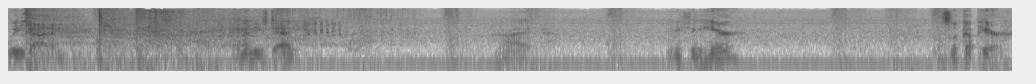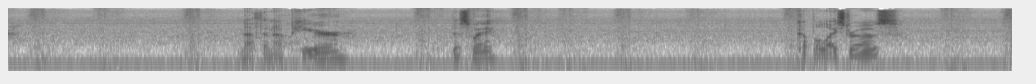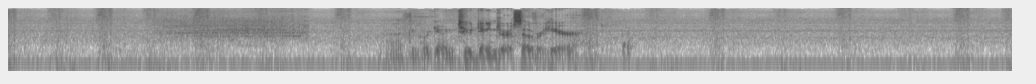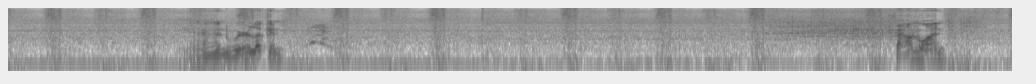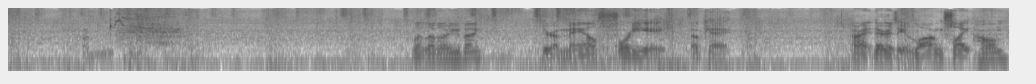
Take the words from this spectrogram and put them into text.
We got him. And he's dead. Here? Let's look up here. Nothing up here. This way. Couple Lystros. I think we're getting too dangerous over here. Looking. Found one. What level are you, buddy? You're a male 48. Okay. Alright, there is a long flight home.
